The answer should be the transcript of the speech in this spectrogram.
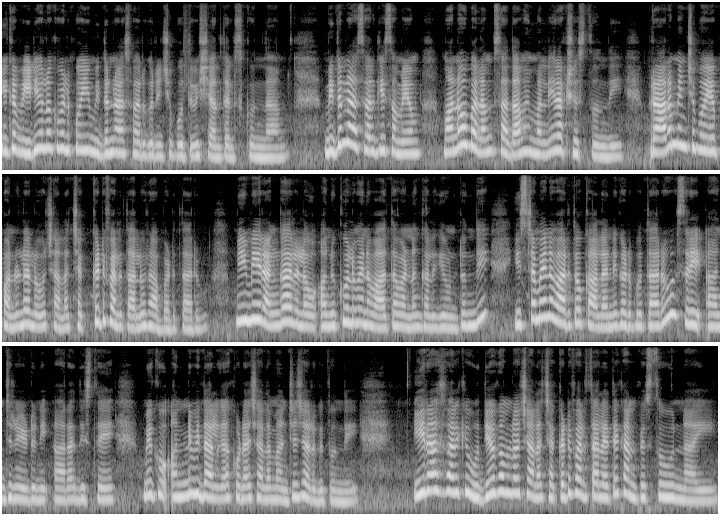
ఇక వీడియోలోకి వెళ్ళిపోయి మిథున రాశి వారి గురించి పూర్తి విషయాలు తెలుసుకుందాం. మిథున రాశి వారికి సమయం మనోబలం సదా మిమ్మల్ని రక్షిస్తుంది. ప్రారంభించబోయే పనులలో చాలా చక్కటి ఫలితాలు రాబడతారు. మీ మీ రంగాలలో అనుకూలమైన వాతావరణం కలిగి ఉంటుంది. ఇష్టమైన వారితో కాలాన్ని గడుపుతారు. శ్రీ ఆంజనేయుడిని ఆరాధిస్తే మీకు అన్ని విధాలుగా కూడా చాలా మంచి జరుగుతుంది. ఈ రాశి వారికి ఉద్యోగంలో చాలా చక్కటి ఫలితాలు అయితే కనిపిస్తూ ఉన్నాయి.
